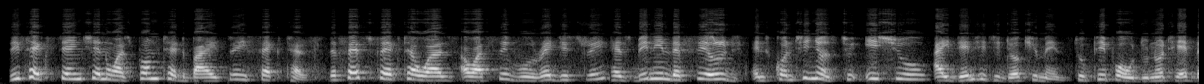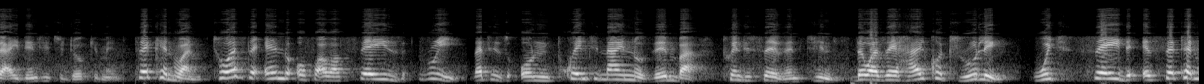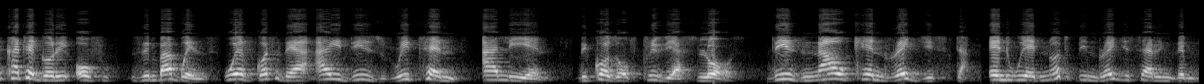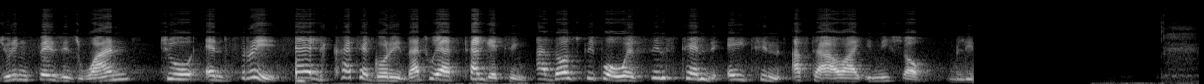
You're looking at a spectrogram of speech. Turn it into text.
This extension was prompted by three factors. The first factor was our civil registry has been in the field and continues to issue identity documents to people who do not have the identity documents. Second one, towards the end of our phase three, that is on 29 November 2017, there was a High Court ruling which said a certain category of Zimbabweans who have got their IDs written alien because of previous laws. These now can register and we had not been registering them during phases one, two and three. Third category that we are targeting are those people who have since turned 18 after our initial blitz.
